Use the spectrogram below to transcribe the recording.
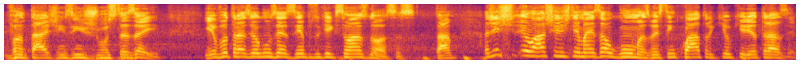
vantagens injustas aí. E eu vou trazer alguns exemplos do que, que são as nossas, tá? A gente, eu acho que a gente tem mais algumas, mas tem quatro aqui que eu queria trazer.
